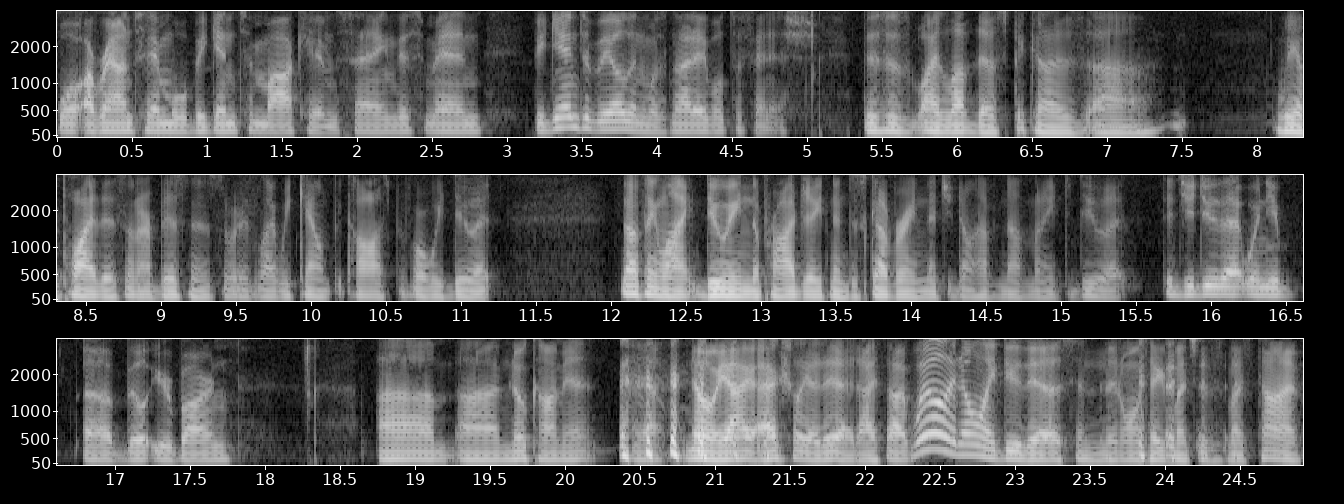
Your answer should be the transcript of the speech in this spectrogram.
will, around him will begin to mock him, saying, "This man began to build and was not able to finish." This is I love this because uh, we apply this in our business. Where like we count the cost before we do it. Nothing like doing the project and discovering that you don't have enough money to do it. Did you do that when you uh, built your barn? Um, uh, no comment. Yeah. no, yeah, I, actually I did. I thought, well, it'd only do this and it won't take much of this much time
